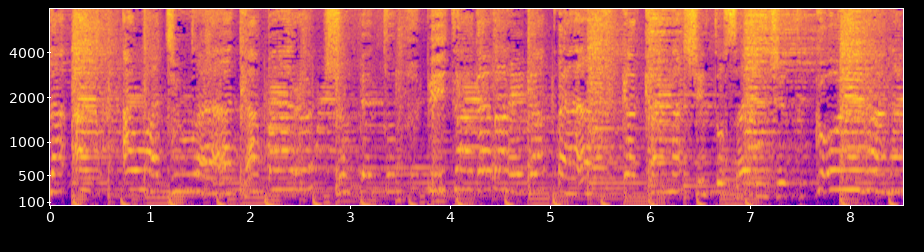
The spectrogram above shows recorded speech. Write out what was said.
la'aa awwaajjirra kaappaara shombeetu bitaa gabaaree gaaphaa gaakkanaa shittu sa'aa jirtu gooliin aanaa.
